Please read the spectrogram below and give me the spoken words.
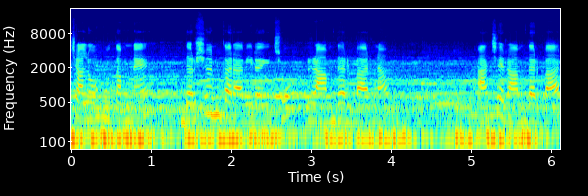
ચાલો હું તમને દર્શન કરાવી રહી છું રામ દરબારના. આ છે રામ દરબાર.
